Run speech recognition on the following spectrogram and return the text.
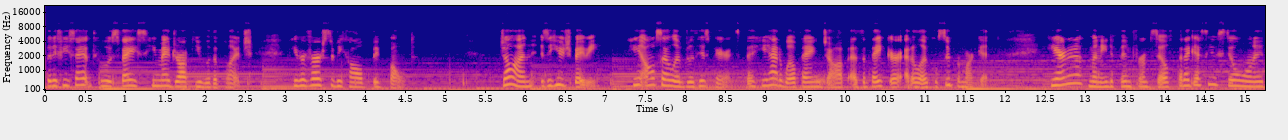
but if you say it to his face, he may drop you with a punch. He prefers to be called big boned. John is a huge baby. He also lived with his parents, but he had a well paying job as a baker at a local supermarket. He earned enough money to fend for himself, but I guess he still wanted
